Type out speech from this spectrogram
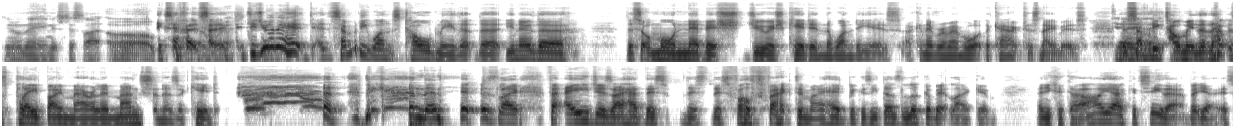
You know what I mean? It's just like, oh. Except for so, did you ever hear somebody once told me that the you know the the sort of more nebbish Jewish kid in the Wonder Years. I can never remember what the character's name is. Yeah, but somebody yeah. told me that that was played by Marilyn Manson as a kid. and then it was like for ages I had this this this false fact in my head because he does look a bit like him. And you could go, oh yeah, I could see that, but yeah, it's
